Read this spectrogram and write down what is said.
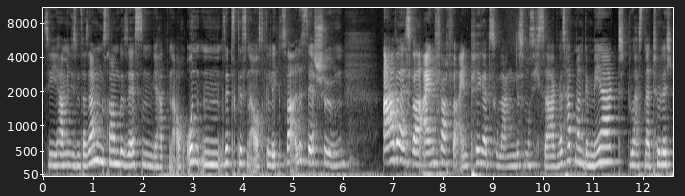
Sie haben in diesem Versammlungsraum gesessen, wir hatten auch unten Sitzkissen ausgelegt, es war alles sehr schön. Aber es war einfach für einen Pilger zu lang, das muss ich sagen. Das hat man gemerkt. Du hast natürlich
